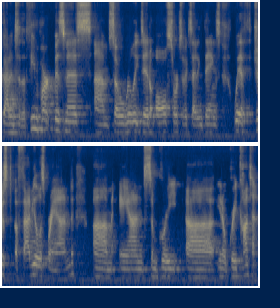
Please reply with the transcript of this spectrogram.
got into the theme park business um, so really did all sorts of exciting things with just a fabulous brand um, and some great uh, you know great content.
